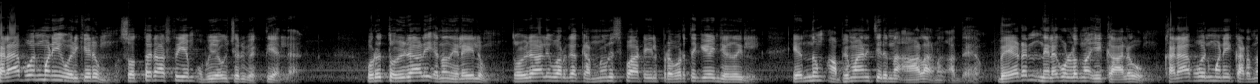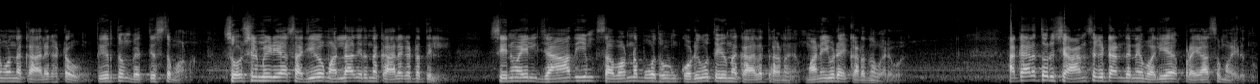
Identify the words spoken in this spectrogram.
കലാഭവൻമണി ഒരിക്കലും സ്വത്വരാഷ്ട്രീയം ഉപയോഗിച്ചൊരു വ്യക്തിയല്ല. ഒരു തൊഴിലാളി എന്ന നിലയിലും തൊഴിലാളി വർഗ കമ്മ്യൂണിസ്റ്റ് പാർട്ടിയിൽ പ്രവർത്തിക്കുകയും ചെയ്തതിൽ എന്നും അഭിമാനിച്ചിരുന്ന ആളാണ് അദ്ദേഹം. വേടൻ നിലകൊള്ളുന്ന ഈ കാലവും കലാഭവൻ മണി കടന്നു വന്ന കാലഘട്ടവും തീർത്തും വ്യത്യസ്തമാണ്. സോഷ്യൽ മീഡിയ സജീവമല്ലാതിരുന്ന കാലഘട്ടത്തിൽ സിനിമയിൽ ജാതിയും സവർണബോധവും കൊടികുത്തിയുന്ന കാലത്താണ് മണിയുടെ കടന്നുവരവ്. അക്കാലത്ത് ഒരു ചാൻസ് കിട്ടാൻ തന്നെ വലിയ പ്രയാസമായിരുന്നു.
